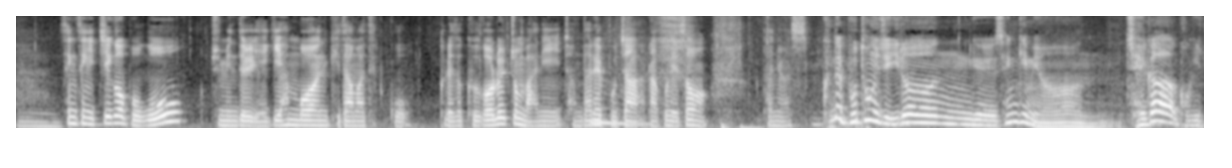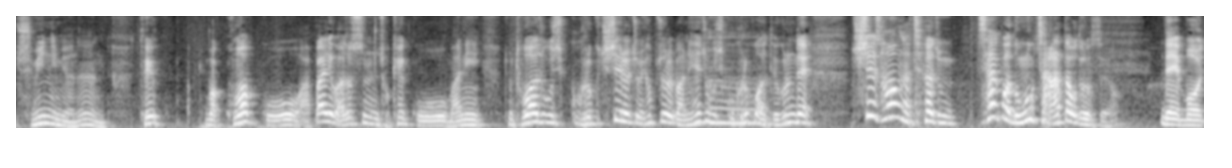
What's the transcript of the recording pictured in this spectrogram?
음. 생생히 찍어보고 주민들 얘기 한번 귀담아 듣고 그래서 그거를 좀 많이 전달해 보자라고 해서 다녀왔습니다. 근데 보통 이제 이런 게 생기면 제가 거기 주민이면은 되게 막 고맙고 아 빨리 와줬으면 좋겠고 많이 좀 도와주고 싶고 그렇게 취재를 좀 협조를 많이 해주고 싶고 그럴 것 같아요. 그런데 취재 상황 자체가 좀 생각보다 녹록지 않았다고 들었어요. 네, 뭐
